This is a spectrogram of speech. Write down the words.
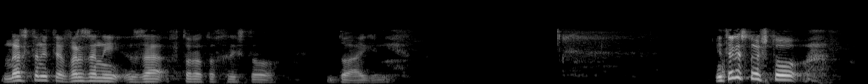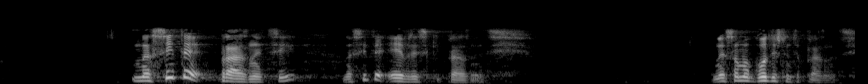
Настаните врзани за второто Христово доаѓање. Интересно е што на сите празници, на сите еврејски празници, не само годишните празници,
